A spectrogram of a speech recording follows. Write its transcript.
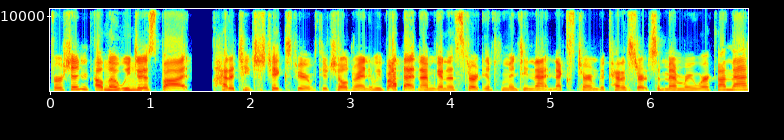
version, although mm-hmm. we just bought how to teach Shakespeare with your children. And we brought that, and I'm going to start implementing that next term to kind of start some memory work on that.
